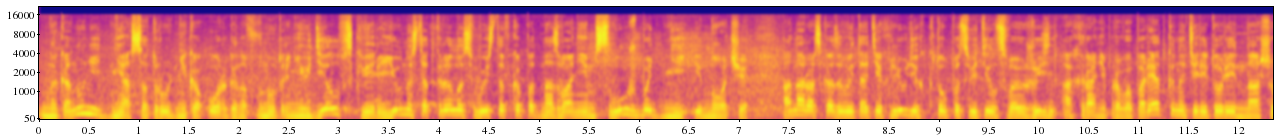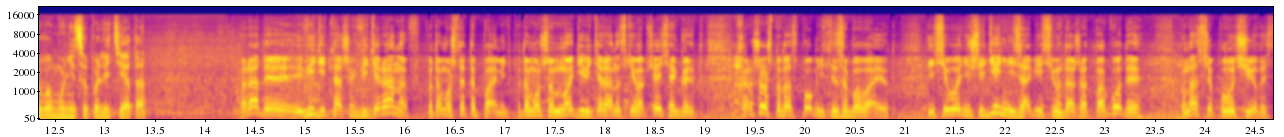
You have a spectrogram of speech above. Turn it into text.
Накануне Дня сотрудника органов внутренних дел в сквере «Юность» открылась выставка под названием «Служба дни и ночи». Она рассказывает о тех людях, кто посвятил свою жизнь охране правопорядка на территории нашего муниципалитета. Рады видеть наших ветеранов, потому что это память. Потому что многие ветераны, с кем общаюсь, они говорят, хорошо, что нас помнить не забывают. И сегодняшний день, независимо даже от погоды, у нас все получилось.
